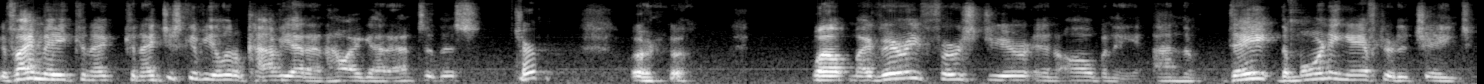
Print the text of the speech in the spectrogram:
if I may, can I can I just give you a little caveat on how I got onto this? Sure. well, my very first year in Albany, on the day, the morning after the change,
